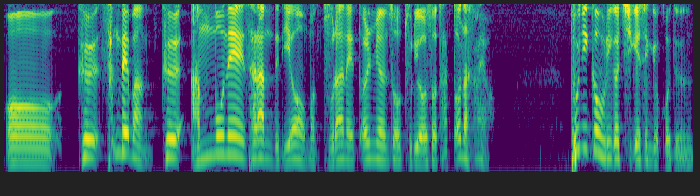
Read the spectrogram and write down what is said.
어 그 상대방 그 암몬의 사람들이요 막 불안에 떨면서 두려워서 다 떠나가요. 보니까 우리가 지게 생겼거든.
